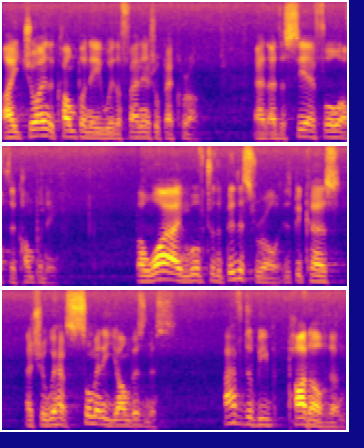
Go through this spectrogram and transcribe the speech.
I joined the company with a financial background and as the CFO of the company. But why I moved to the business role is because actually we have so many young business. I have to be part of them.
